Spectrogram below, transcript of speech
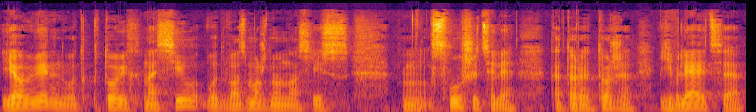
Я уверен, вот кто их носил, вот, возможно, у нас есть слушатели, которые тоже являются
